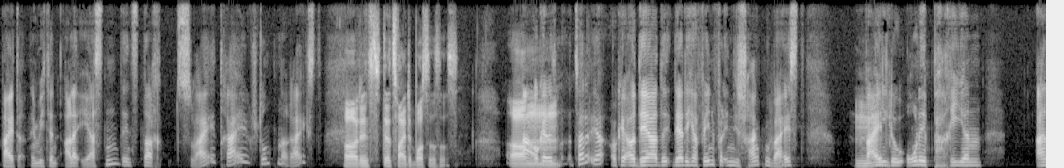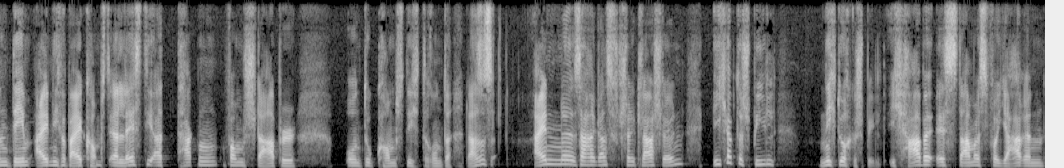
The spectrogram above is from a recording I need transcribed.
weiter. Nämlich den allerersten, den du nach zwei, drei Stunden erreichst. Uh, den, der zweite Boss ist es. Um, ah, okay, ähm, der zweite, ja, okay, der, der dich auf jeden Fall in die Schranken weist, mhm. weil du ohne Parieren an dem eigentlich vorbeikommst. Er lässt die Attacken vom Stapel und du kommst nicht runter. Lass uns eine Sache ganz schnell klarstellen. Ich habe das Spiel nicht durchgespielt. Ich habe es damals vor Jahren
